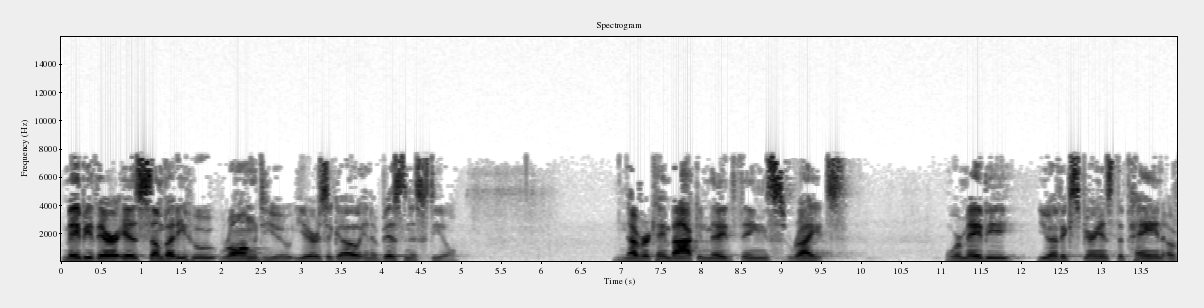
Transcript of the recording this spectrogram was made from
maybe there is somebody who wronged you years ago in a business deal. Never came back and made things right. Or maybe you have experienced the pain of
